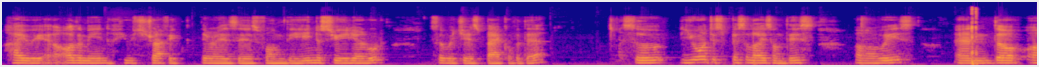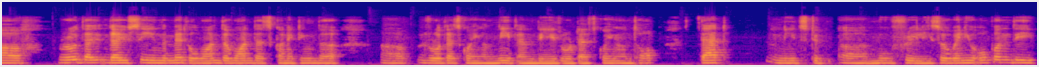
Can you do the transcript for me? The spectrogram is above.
highway all the main huge traffic there is is from the industry area road so which is back over there so you want to specialize on this uh, ways and the uh, road that, that you see in the middle one the one that's connecting the uh, road that's going underneath and the road that's going on top that needs to uh, move freely. So when you open the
